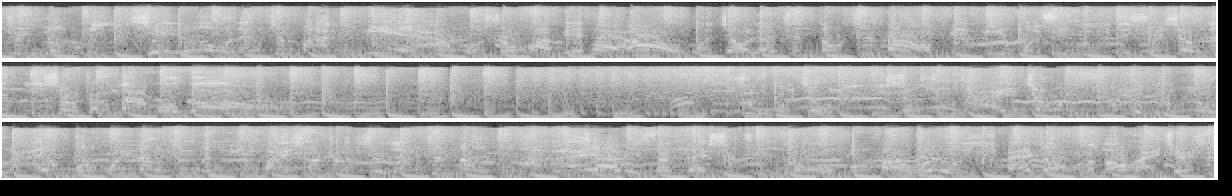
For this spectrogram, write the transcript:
辰，有了一切，惹我别太傲，我叫梁真都知道，别逼我去你的学校跟你校长打报告。说我叫你一声兄台，叫你所有朋友来，我会让你们明白，说这是梁真的舞台。家里三代是军统，方法我有一百种了，脑海全是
